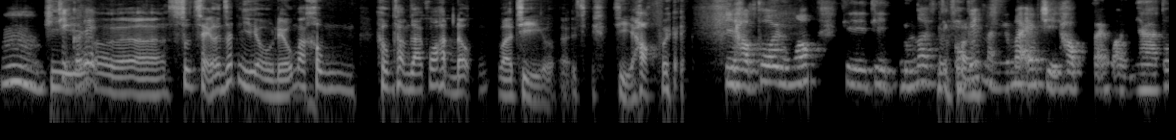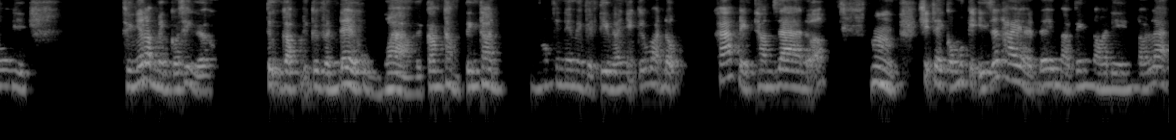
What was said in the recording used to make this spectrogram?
Ừ, khi chị có thể uh, suôn sẻ hơn rất nhiều nếu mà không không tham gia các hoạt động và chỉ chỉ học ấy. chỉ học thôi đúng không? Thì thì đúng rồi thì covid mà nếu mà em chỉ học và em ở nhà thôi thì thứ nhất là mình có thể tự gặp những cái vấn đề khủng hoảng về căng thẳng tinh thần đúng không? Thế nên mình phải tìm ra những cái hoạt động khác để tham gia nữa. Ừ, chị thấy có một cái ý rất hay ở đây mà Vinh nói đến đó là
